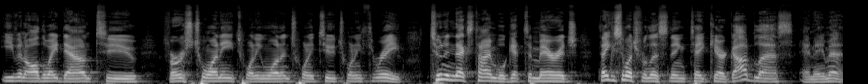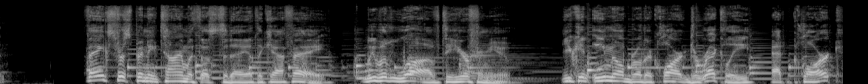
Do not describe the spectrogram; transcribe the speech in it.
even all the way down to verse 20, 21, and 22, 23. Tune in next time. We'll get to marriage. Thank you so much for listening. Take care. God bless, and amen. Thanks for spending time with us today at the cafe. We would love to hear from you. You can email Brother Clark directly at clark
